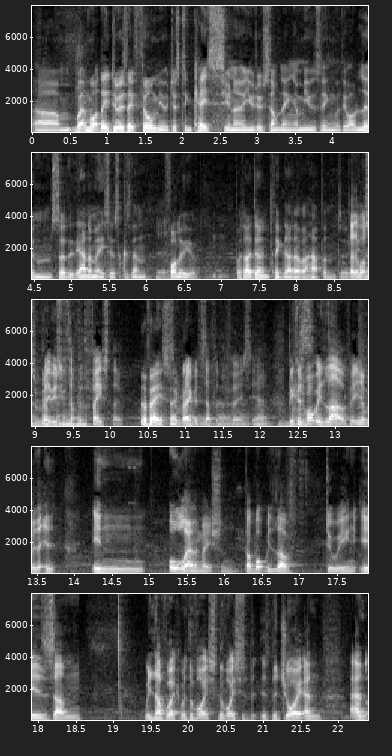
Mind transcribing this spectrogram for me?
Um, and what they do is they film you just in case you know you do something amusing with your limbs, so that the animators can then follow you. But I don't think that ever happened. uh, But there was know. some very amusing stuff with the face, though. the face. Some okay, very good yeah, stuff with the face, yeah, yeah. Because what we love, you know, in, in all animation, but what we love doing is um, we love working with the voice. The voice is the, is the joy, and and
